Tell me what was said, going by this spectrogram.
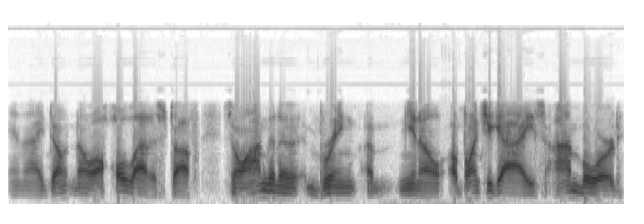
and I don't know a whole lot of stuff, so I'm going to bring, um, you know, a bunch of guys on board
